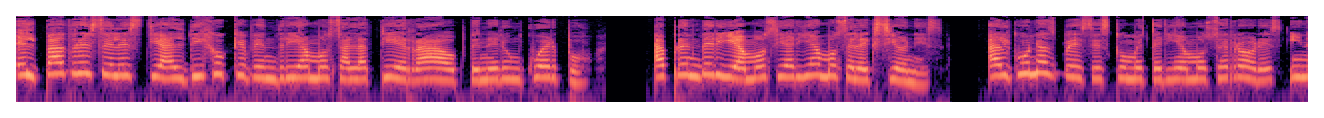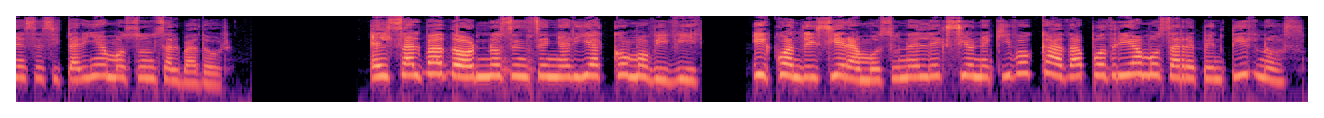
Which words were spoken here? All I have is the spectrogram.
El Padre Celestial dijo que vendríamos a la tierra a obtener un cuerpo. Aprenderíamos y haríamos elecciones. Algunas veces cometeríamos errores y necesitaríamos un Salvador. El Salvador nos enseñaría cómo vivir, y cuando hiciéramos una elección equivocada podríamos arrepentirnos.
